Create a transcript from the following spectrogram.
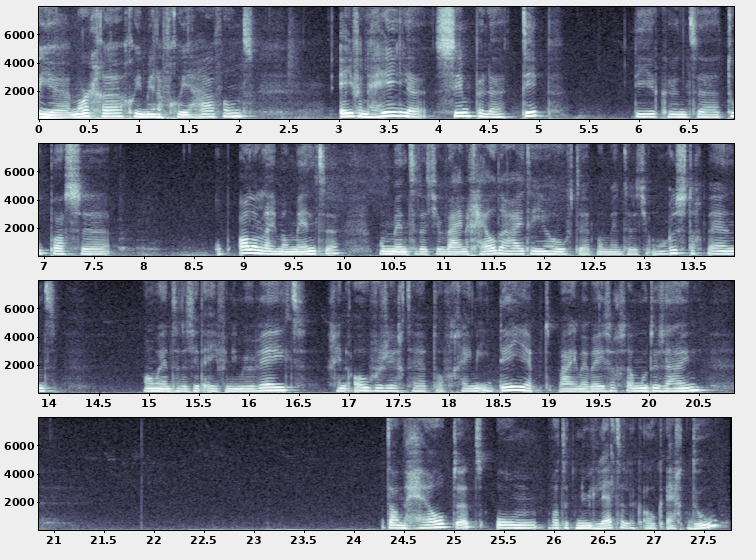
Goedemorgen, goedemiddag, goedenavond. Even een hele simpele tip die je kunt uh, toepassen op allerlei momenten. Momenten dat je weinig helderheid in je hoofd hebt, momenten dat je onrustig bent, momenten dat je het even niet meer weet, geen overzicht hebt of geen idee hebt waar je mee bezig zou moeten zijn. Dan helpt het om wat ik nu letterlijk ook echt doe,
